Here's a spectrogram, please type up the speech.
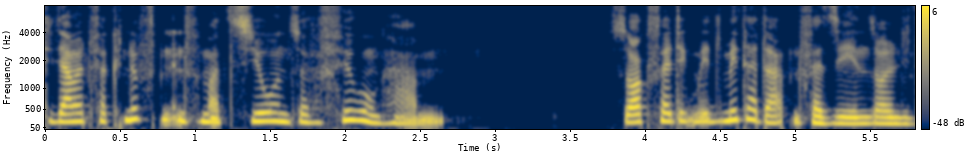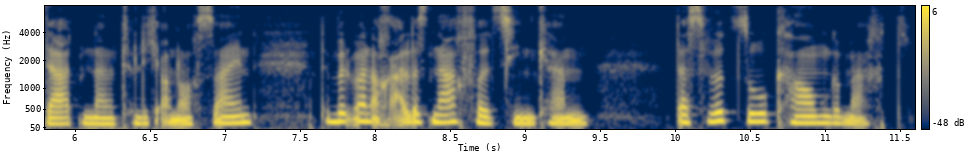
die damit verknüpften Informationen zur Verfügung haben sorgfältig mit Metadaten versehen sollen die Daten dann natürlich auch noch sein, damit man auch alles nachvollziehen kann. Das wird so kaum gemacht.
